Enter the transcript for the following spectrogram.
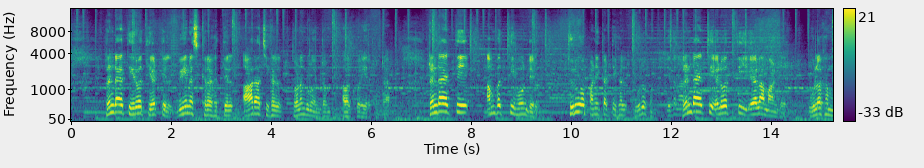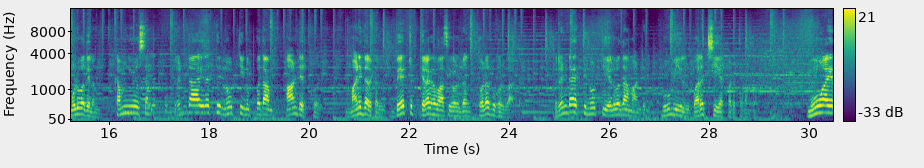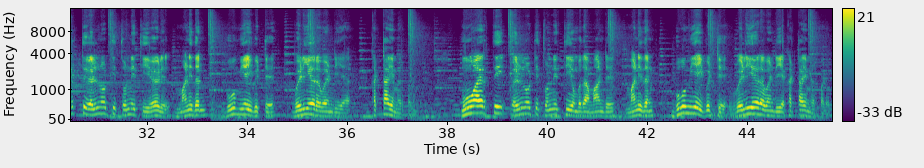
ரெண்டாயிரத்தி இருபத்தி எட்டில் வீனஸ் கிரகத்தில் ஆராய்ச்சிகள் தொடங்கும் என்றும் அவர் கூறியிருக்கின்றார். ரெண்டாயிரத்தி ஐம்பத்தி மூன்றில் துருவ பனிக்கட்டிகள் உருகும். இதனால் ரெண்டாயிரத்தி எழுபத்தி ஏழாம் ஆண்டு உலகம் முழுவதிலும் கம்யூனிசம் ரெண்டாயிரத்தி நூற்றி முப்பதாம் ஆண்டிற்குள் மனிதர்கள் வேற்று கிரகவாசிகளுடன் தொடர்பு கொள்வார்கள். ரெண்டாயிரத்தி நூற்றி எழுபதாம் ஆண்டில் பூமியில் வறட்சி ஏற்பட தொடங்கும். மூவாயிரத்து எழுநூற்றி தொண்ணூற்றி ஏழில் மனிதன் பூமியை விட்டு வெளியேற வேண்டிய கட்டாயம் ஏற்படும். மூவாயிரத்தி எழுநூற்றி தொண்ணூற்றி ஒன்பதாம் ஆண்டு மனிதன் பூமியை விட்டு வெளியேற வேண்டிய கட்டாயம் ஏற்படும்.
